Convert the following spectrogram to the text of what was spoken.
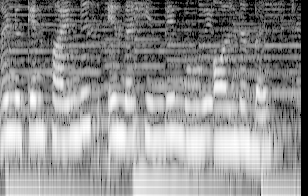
and you can find this in the Hindi movie All the Best.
